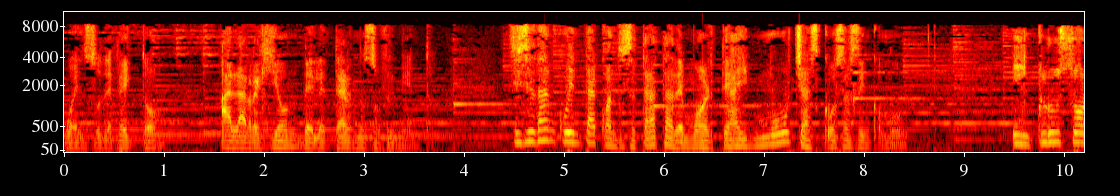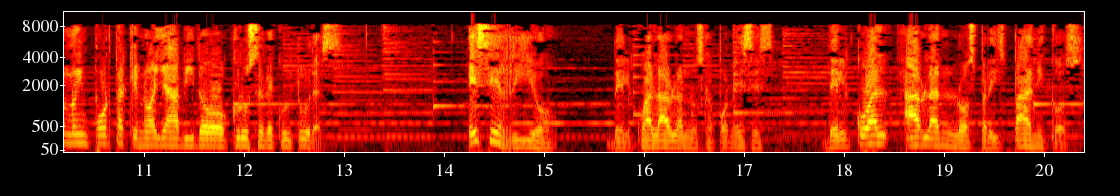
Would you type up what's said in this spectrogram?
o en su defecto a la región del eterno sufrimiento. Si se dan cuenta, cuando se trata de muerte hay muchas cosas en común. Incluso no importa que no haya habido cruce de culturas. Ese río del cual hablan los japoneses, del cual hablan los prehispánicos,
